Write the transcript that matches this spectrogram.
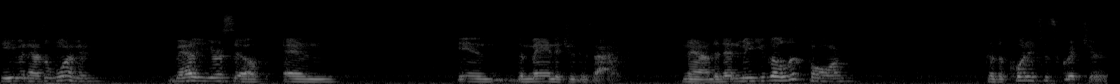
even as a woman, value yourself and in the man that you desire. Now, that doesn't mean you go look for him, because according to Scripture,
